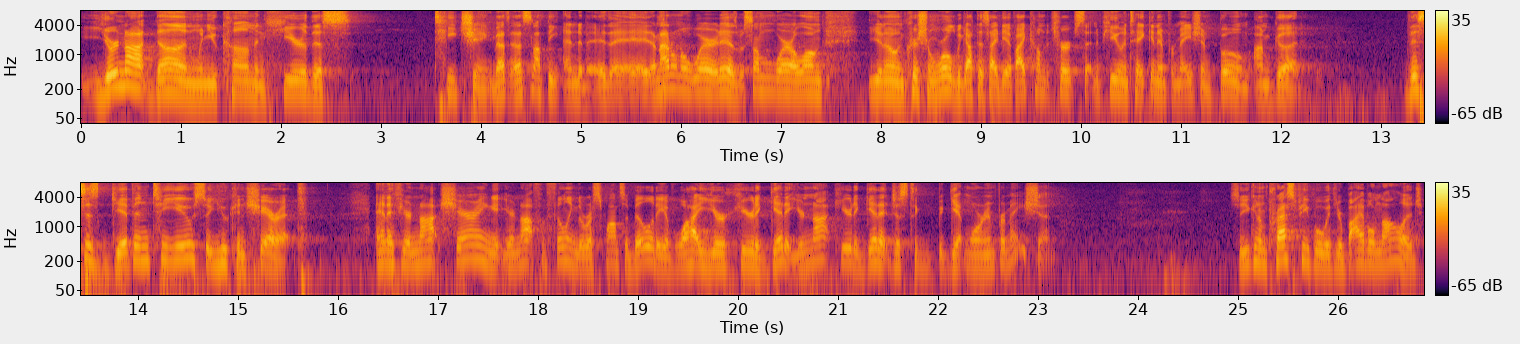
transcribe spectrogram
You're not done when you come and hear this teaching. That's, that's not the end of it. It, it. And I don't know where it is, but somewhere along, you know, in Christian world, we got this idea if I come to church, sit in a pew, and take in information, boom, I'm good. This is given to you so you can share it. And if you're not sharing it, you're not fulfilling the responsibility of why you're here to get it. You're not here to get it just to get more information. So you can impress people with your Bible knowledge.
